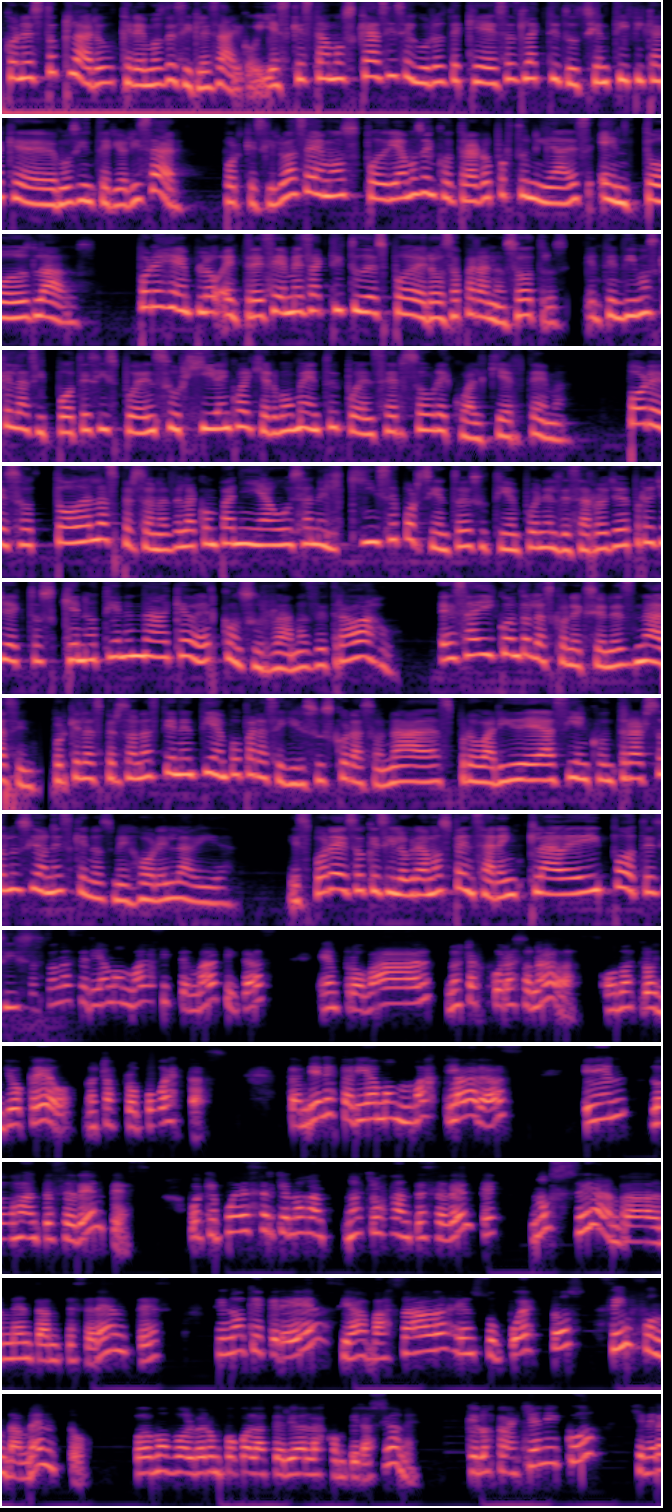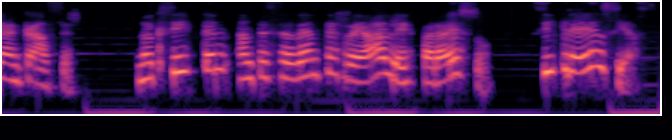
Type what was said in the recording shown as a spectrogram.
Con esto claro, queremos decirles algo, y es que estamos casi seguros de que esa es la actitud científica que debemos interiorizar, porque si lo hacemos, podríamos encontrar oportunidades en todos lados. Por ejemplo, en 3M esa actitud es poderosa para nosotros. Entendimos que las hipótesis pueden surgir en cualquier momento y pueden ser sobre cualquier tema. Por eso, todas las personas de la compañía usan el 15% de su tiempo en el desarrollo de proyectos que no tienen nada que ver con sus ramas de trabajo. Es ahí cuando las conexiones nacen, porque las personas tienen tiempo para seguir sus corazonadas, probar ideas y encontrar soluciones que nos mejoren la vida. Es por eso que si logramos pensar en clave de hipótesis, Las personas seríamos más sistemáticas en probar nuestras corazonadas o nuestros yo creo, nuestras propuestas. También estaríamos más claras en los antecedentes, porque puede ser que nuestros antecedentes no sean realmente antecedentes, sino que creencias basadas en supuestos sin fundamento. Podemos volver un poco a la teoría de las conspiraciones, que los transgénicos generan cáncer. No existen antecedentes reales para eso, sí creencias.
